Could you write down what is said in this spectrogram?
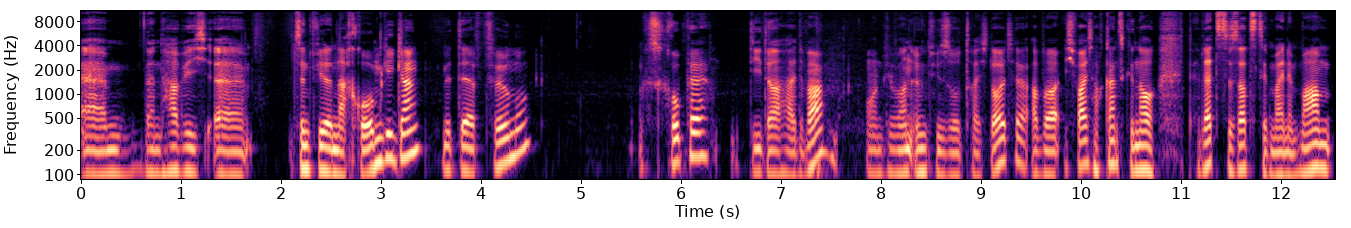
ähm, dann habe ich äh, sind wir nach Rom gegangen mit der Firmungsgruppe, die da halt war. Und wir waren irgendwie so 30 Leute, aber ich weiß noch ganz genau, der letzte Satz, den meine Mom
